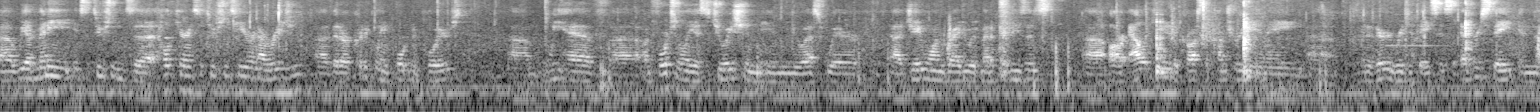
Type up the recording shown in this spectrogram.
uh, we have many institutions, uh, healthcare institutions here in our region uh, that are critically important employers. Um, We have, uh, unfortunately, a situation in the US where uh, J-1 graduate medical visas are allocated across the country in a, in a very rigid basis. Every state in the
